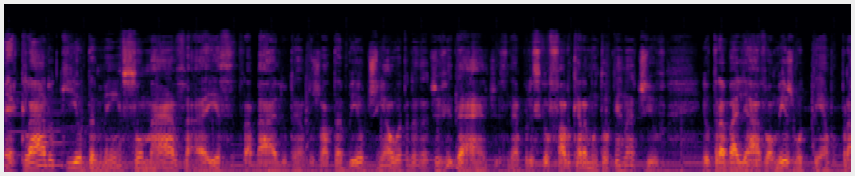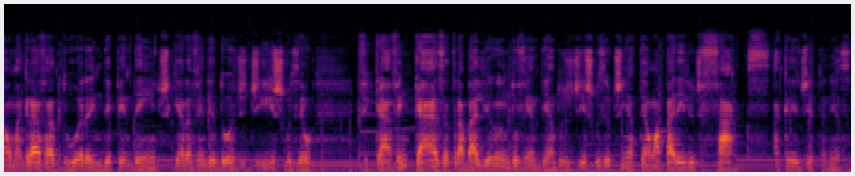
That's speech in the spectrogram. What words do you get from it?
é claro que eu também somava a esse trabalho né, do JB, eu tinha outras atividades, né? por isso que eu falo que era muito alternativo. Eu trabalhava ao mesmo tempo para uma gravadora independente, que era vendedor de discos, eu ficava em casa trabalhando, vendendo os discos. Eu tinha até um aparelho de fax, acredita nisso?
